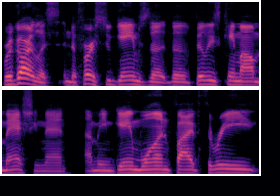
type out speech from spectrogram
regardless, in the first two games, the, the Phillies came out mashing, man. I mean, game one, 5 3,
